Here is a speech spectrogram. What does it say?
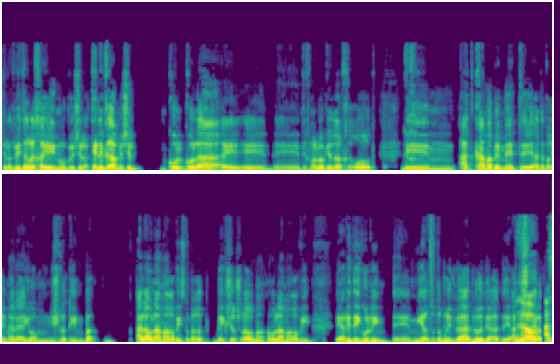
של הטוויטר לחיינו ושל הטלגרם ושל כל, כל הטכנולוגיות האחרות, נכון. עד כמה באמת הדברים האלה היום נשלטים על העולם הערבי, זאת אומרת בהקשר של העולם הערבי אה, על ידי גולים, אה, מארצות הברית ועד לא יודע, עד, עד לא, ישראל. אז,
